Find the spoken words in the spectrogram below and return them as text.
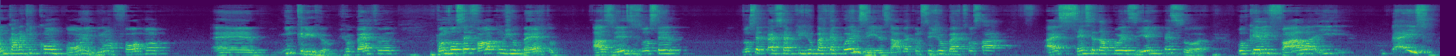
um cara que compõe de uma forma é, incrível. Gilberto quando você fala com Gilberto, às vezes você você percebe que Gilberto é poesia, sabe? É como se Gilberto fosse a, a essência da poesia em pessoa. Porque ele fala e é isso.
